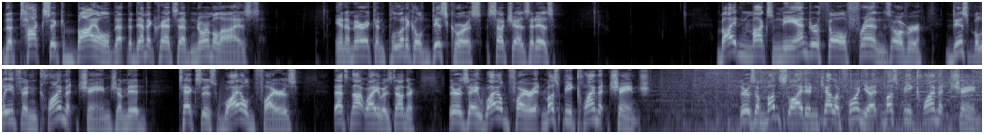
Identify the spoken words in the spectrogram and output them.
the toxic bile that the Democrats have normalized in American political discourse, such as it is. Biden mocks Neanderthal friends over disbelief in climate change amid Texas wildfires. That's not why he was down there. There's a wildfire. It must be climate change. There's a mudslide in California. It must be climate change.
